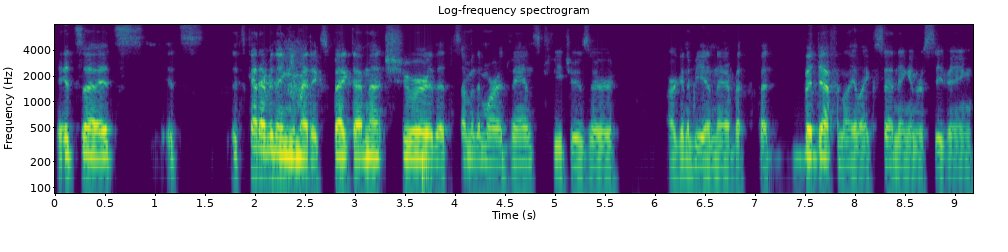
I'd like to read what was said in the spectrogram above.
it's uh it's it's it's got everything you might expect. I'm not sure that some of the more advanced features are are going to be in there, but but but definitely like sending and receiving,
